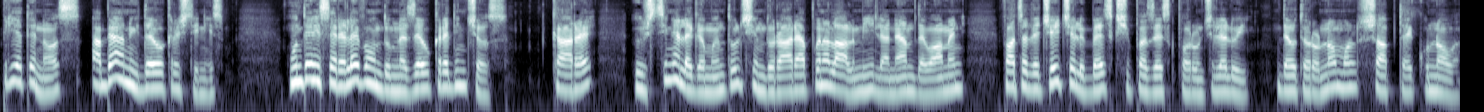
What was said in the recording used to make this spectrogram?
prietenos abia în ideo-creștinism, unde ni se relevă un Dumnezeu credincios, care își ține legământul și îndurarea până la al miilea neam de oameni față de cei ce iubesc și păzesc poruncile lui. Deuteronomul 7 cu 9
